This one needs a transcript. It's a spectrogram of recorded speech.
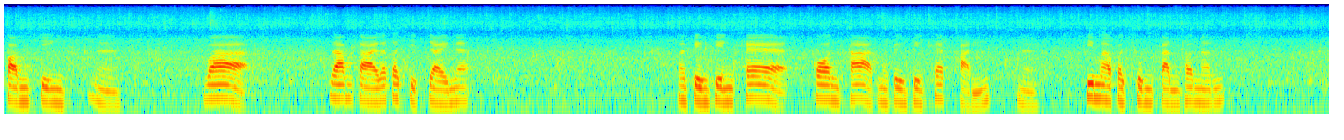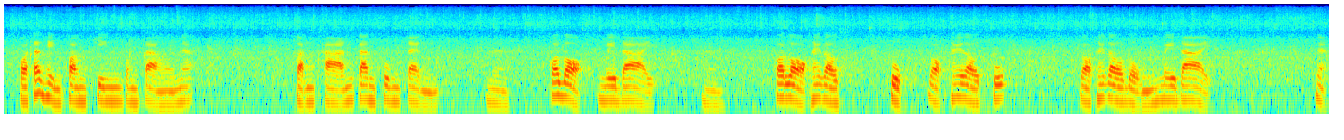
ความจริงนะว่าร่างกายแล้วก็จิตใจเนี่ย มันเป็นเพียงแค่ก้อนธาตุมันเป็นเพียงแค่ขันนะที่มาประชุมกันเท่านั้น พอท่านเห็นความจริงต่างๆเหล่านี้สังขารการปรุงแต่งนะก็หลอกไม่ได้นะก็หลอกให้เรา สุขหลอกให้เราทุกข์หลอกให้เราหลงไม่ได้ เนี่ย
